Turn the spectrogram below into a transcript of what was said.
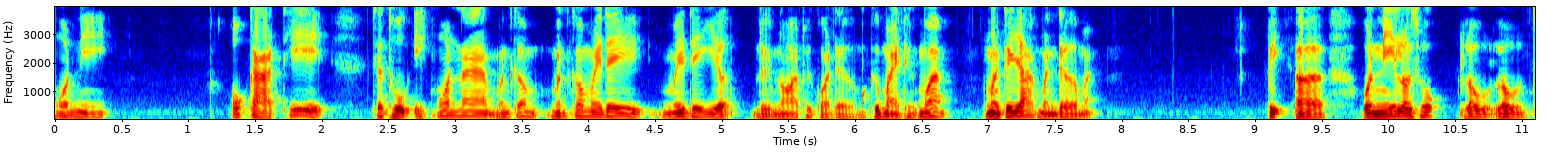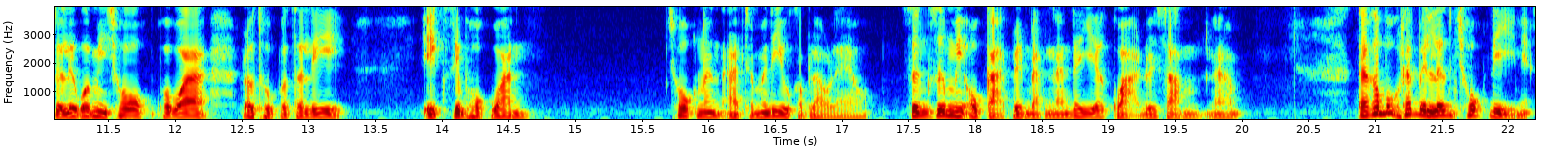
งวดนี้ โอกาสที่จะถูกอีกงวดหน้ามันก็มันก็ไม่ได้ไม่ได้เยอะหรือน้อยไปกว่าเดิม คือหมายถึงว่ามันก็ยากเหมือนเดิมอะ่ะเอ่อวันนี้เราโชคเราเราจะเรียกว่ามีโชค เพราะว่าเราถูกลอตเตอรี่อีก 16 วัน โชคนั้นอาจจะไม่ได้อยู่กับเราแล้ว ซึ่งซึ่งมีโอกาสเป็นแบบนั้นได้เยอะกว่าด้วยซ้ำนะครับ แต่เขาบอกถ้าเป็นเรื่องโชคดีเนี่ย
